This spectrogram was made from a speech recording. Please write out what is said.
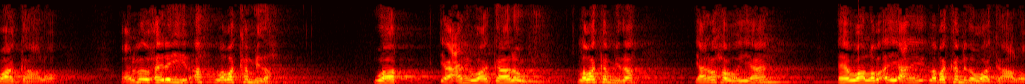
waa gaalo. Culamadu waxay leeyihiin laba ka mida waa yani waa gaalo weeye. Laba ka mida yani waxa weeyaan waa laba yani laba ka mida waa gaalo.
